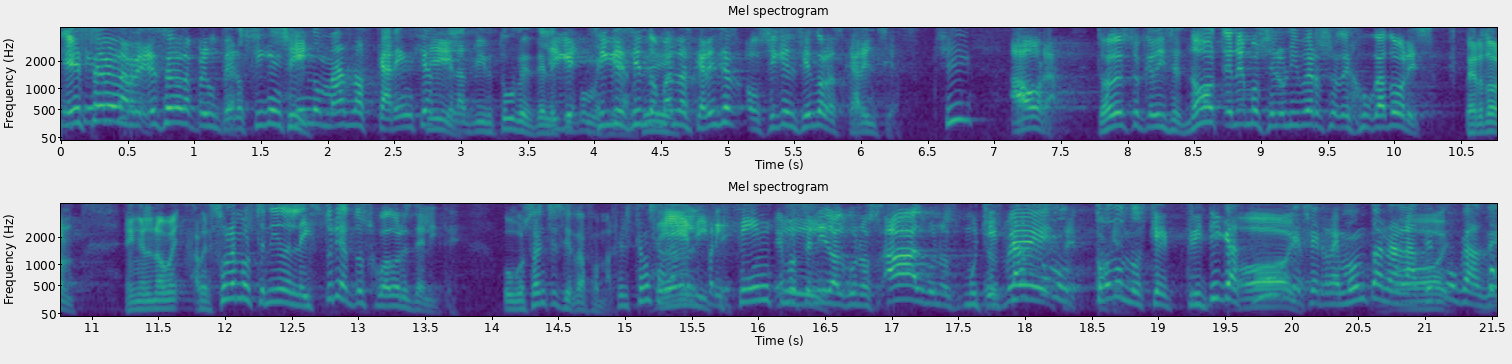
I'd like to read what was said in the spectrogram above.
Esa, era la, esa era la pregunta. Pero siguen siendo más las carencias que las virtudes del Sigue- equipo ¿Siguen siendo más las carencias o siguen siendo las carencias? Sí. Ahora, todo esto que dices, no tenemos el universo de jugadores. Perdón, en el nove- A ver, solo hemos tenido en la historia dos jugadores de élite. Hugo Sánchez y Rafa Márquez. Pero estamos hablando del presente. Hemos tenido algunos A, algunos muchos Estás B. como todos los que criticas tú, Hoy. que se remontan a las Hoy. épocas de.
